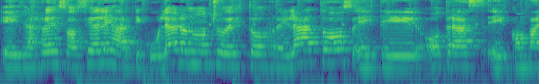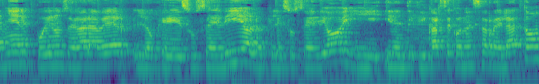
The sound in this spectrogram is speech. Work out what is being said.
eh, las redes sociales articularon mucho de estos relatos, este, otras eh, compañeras pudieron llegar a ver lo que sucedía o lo que le sucedió y identificarse con ese relato.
